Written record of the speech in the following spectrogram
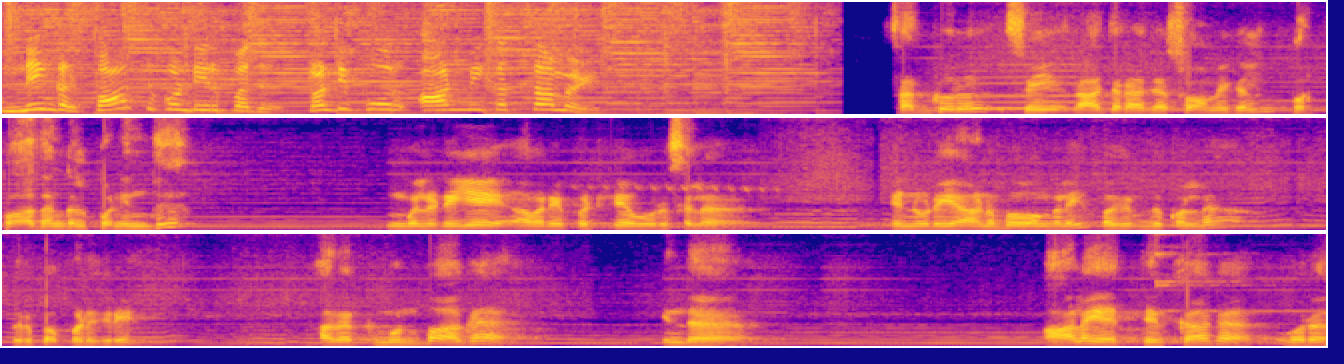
நீங்கள் பார்த்து கொண்டிருப்பது டுவெண்டி போர் ஆன்மீக தமிழ். சத்குரு ஸ்ரீ ராஜராஜ சுவாமிகள் பொற்பாதங்கள் பணிந்து உங்களிடையே அவரை பற்றிய ஒரு சில என்னுடைய அனுபவங்களை பகிர்ந்து கொள்ள விருப்பப்படுகிறேன். அதற்கு முன்பாக இந்த ஆலயத்திற்காக ஒரு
